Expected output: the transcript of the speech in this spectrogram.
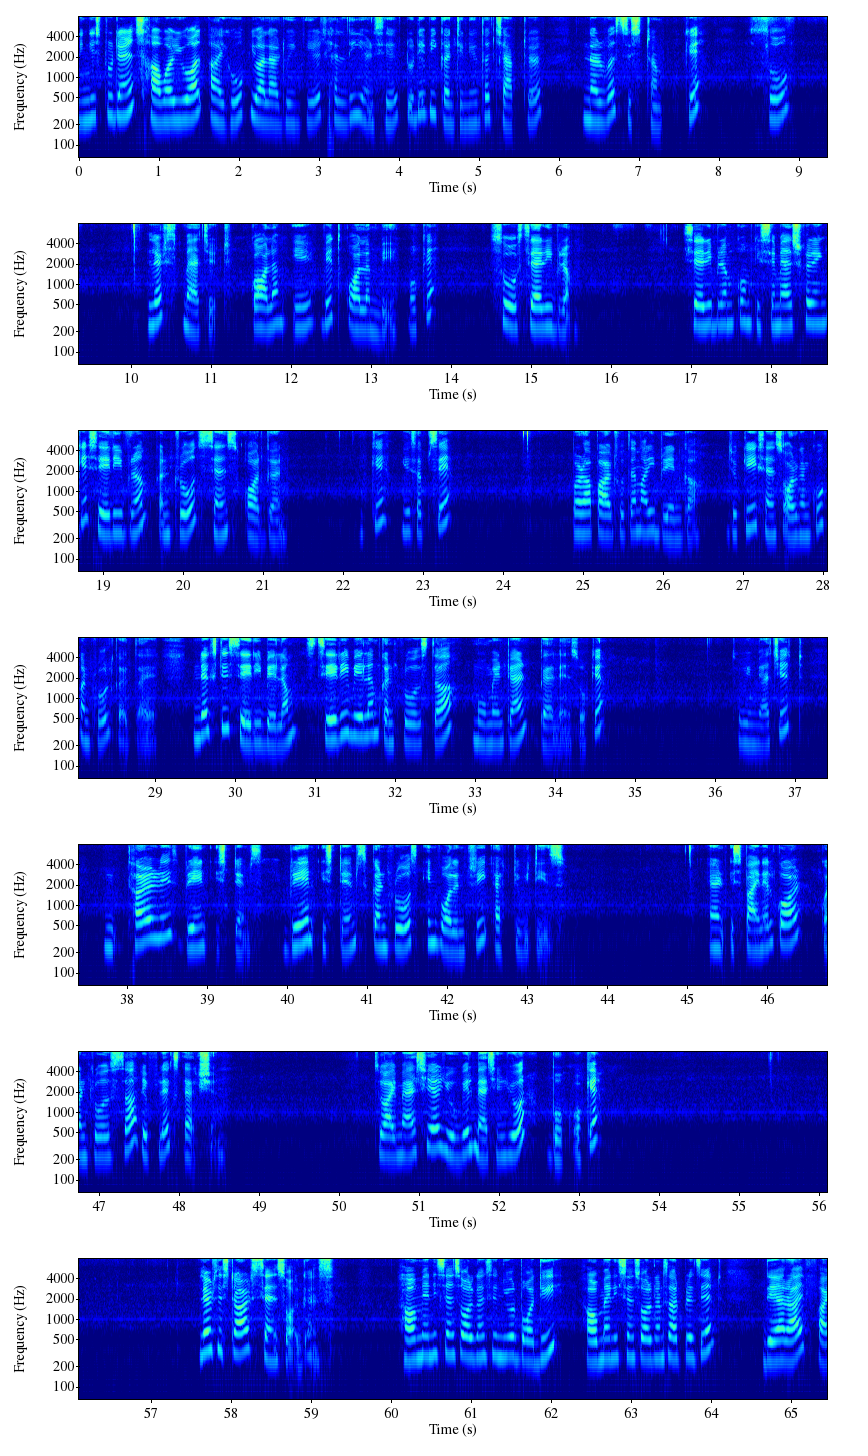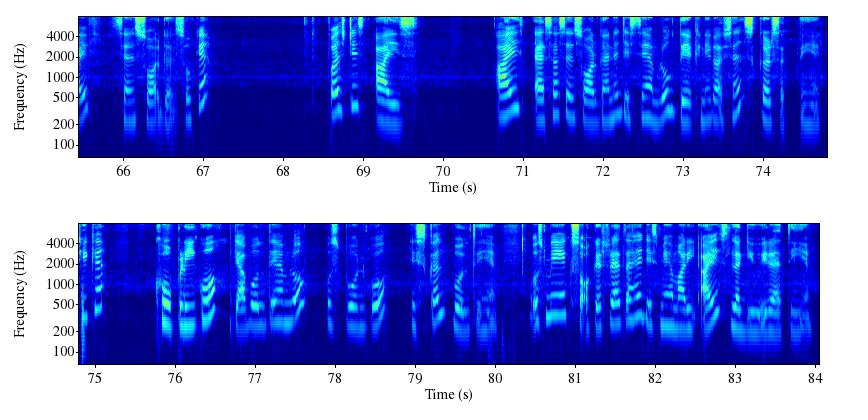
Morning students, how are you all? I hope you all are doing great, healthy and safe. Today we continue the chapter nervous system. Okay, so let's match it column A with column B. Okay, so cerebrum. Cerebrum को हम किससे match करेंगे cerebrum control sense organ okay ये सबसे बड़ा part होता है हमारी ब्रेन का जो कि सेंस ऑर्गन को कंट्रोल करता है। Next is cerebellum cerebellum controls the movement and balance okay तो we match it third is brain stems brain stems controls involuntary activities and spinal cord controls the reflex action so I match here you will match in your book okay let's start sense organs how many sense organs in your body how many sense organs are present they are I five sense organs okay first is eyes eye ऐसा sense organ है जिससे हम लोग देखने का sense कर सकते हैं, ठीक है? खोपड़ी को क्या बोलते हैं हम लोग? उस बोन को स्कल बोलते हैं। उसमें एक सॉकेट रहता है जिसमें हमारी आइज़ लगी हुई रहती हैं।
